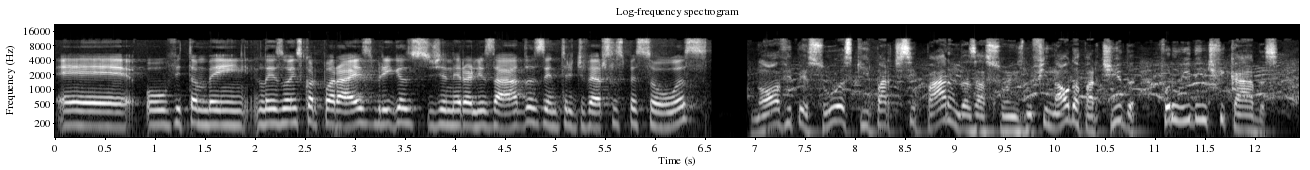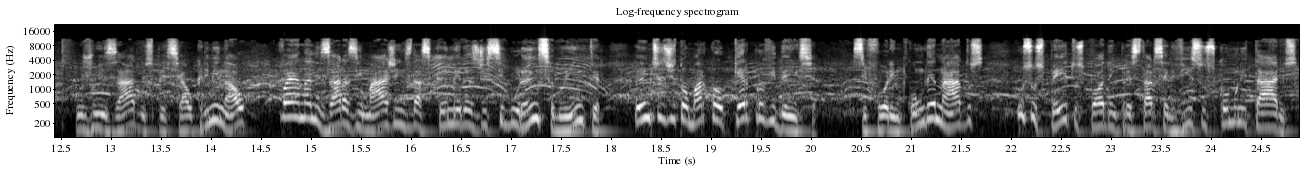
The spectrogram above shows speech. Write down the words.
é, houve também lesões corporais, brigas generalizadas entre diversas pessoas. Nove pessoas que participaram das ações no final da partida foram identificadas. O juizado especial criminal vai analisar as imagens das câmeras de segurança do Inter antes de tomar qualquer providência. Se forem condenados, os suspeitos podem prestar serviços comunitários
